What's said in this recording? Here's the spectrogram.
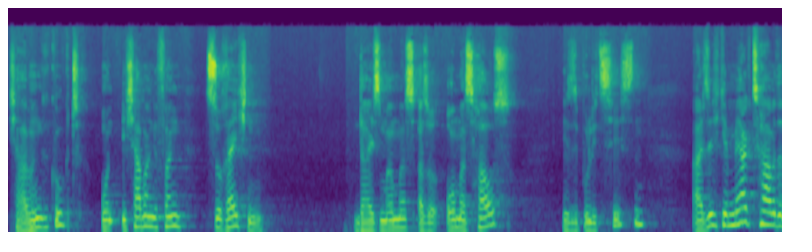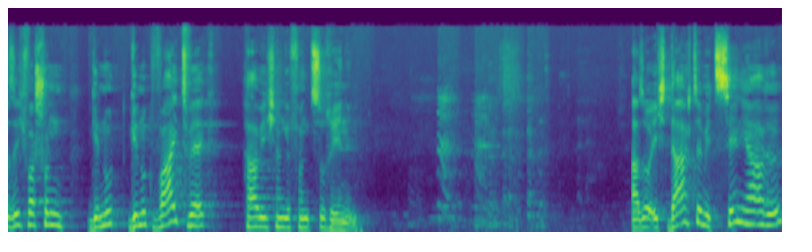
Ich habe angeguckt und ich habe angefangen zu rechnen. Da ist Mamas, also Omas Haus, hier sind Polizisten. Als ich gemerkt habe, dass ich war schon genug, genug weit weg, habe ich angefangen zu rennen. Also ich dachte mit zehn Jahren,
